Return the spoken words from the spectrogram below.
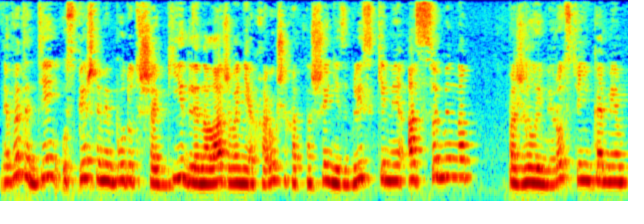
В этот день успешными будут шаги для налаживания хороших отношений с близкими, особенно пожилыми родственниками,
